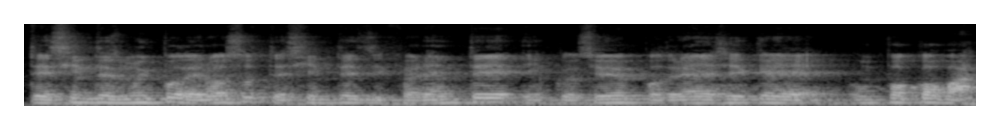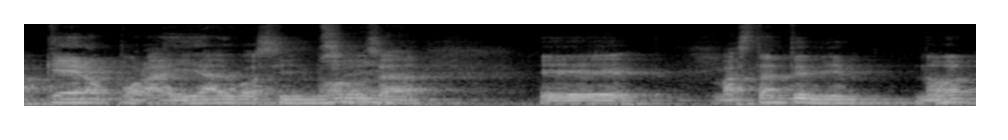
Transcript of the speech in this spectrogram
Te sientes muy poderoso, te sientes diferente, inclusive podría decir que un poco vaquero por ahí, algo así, ¿no? Sí. O sea, eh, bastante bien, ¿no?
